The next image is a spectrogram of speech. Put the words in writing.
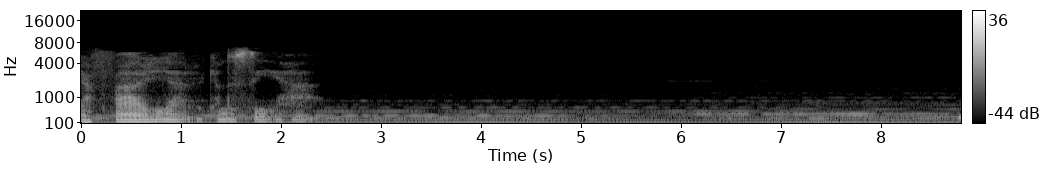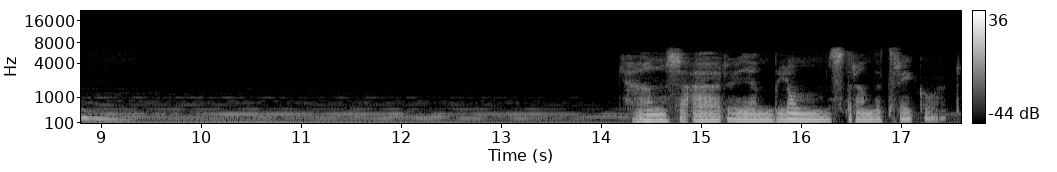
Vilka färger kan du se här? Mm. Kanske är du i en blomstrande trädgård.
